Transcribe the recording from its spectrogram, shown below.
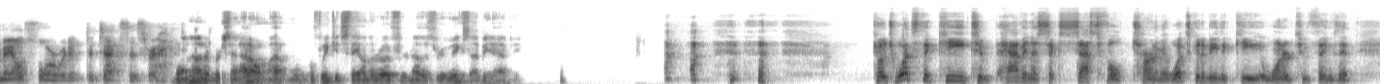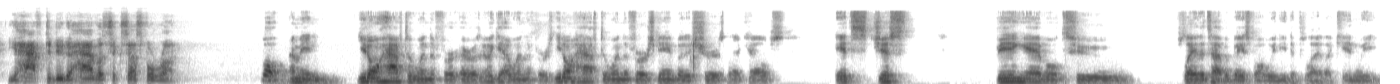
mail forwarded to Texas, right? 100%. I don't, I don't if we could stay on the road for another three weeks, I'd be happy. Coach, what's the key to having a successful tournament? What's going to be the key, one or two things that you have to do to have a successful run? Well, I mean, you don't have to win the first. Or we got to win the first. You don't have to win the first game, but it sure as heck helps. It's just being able to play the type of baseball we need to play. Like, can we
